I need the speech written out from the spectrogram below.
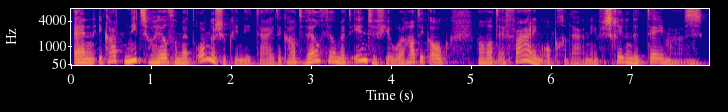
En ik had niet zo heel veel met onderzoek in die tijd. Ik had wel veel met interviewen. Had ik ook wel wat ervaring opgedaan in verschillende thema's. Hmm.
